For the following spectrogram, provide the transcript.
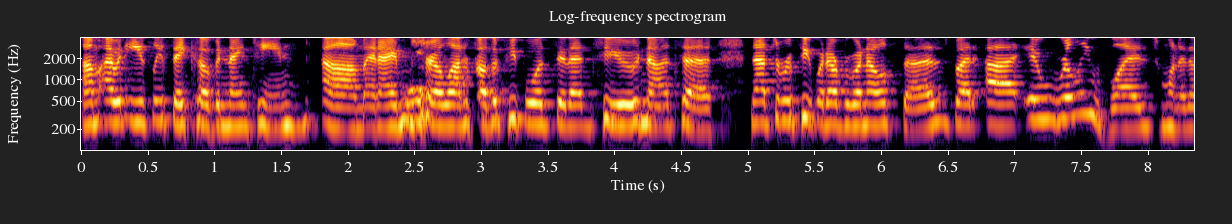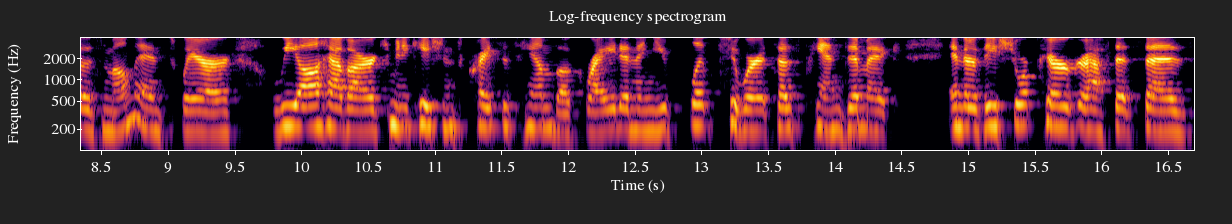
Um, I would easily say COVID nineteen, um, and I'm sure a lot of other people would say that too. Not to not to repeat what everyone else says, but uh, it really was one of those moments where we all have our communications crisis handbook, right? And then you flip to where it says pandemic, and there's a short paragraph that says,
